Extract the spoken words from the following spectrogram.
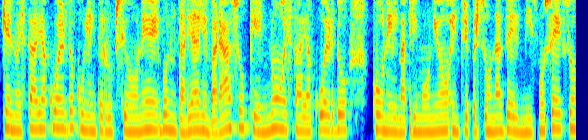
que no está de acuerdo con la interrupción eh, voluntaria del embarazo, que no está de acuerdo con el matrimonio entre personas del mismo sexo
